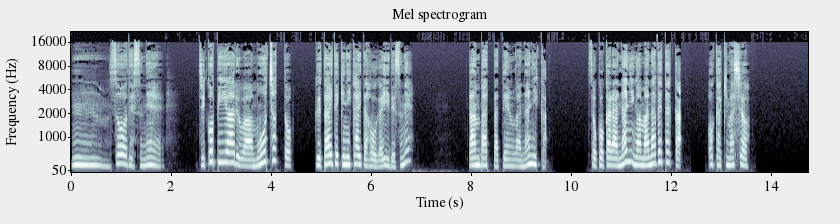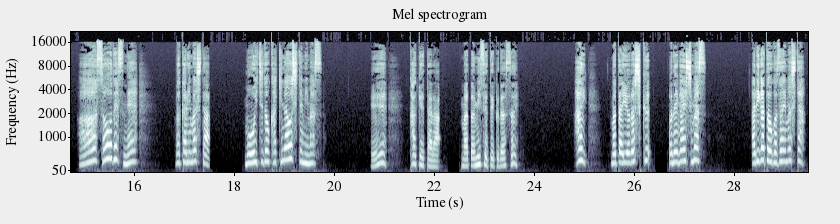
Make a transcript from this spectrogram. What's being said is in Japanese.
うーん、そうですね。自己 PR はもうちょっと具体的に書いた方がいいですね。頑張った点は何か、そこから何が学べたかを書きましょう。ああ、そうですね。わかりました。もう一度書き直してみます。ええ、書けたらまた見せてください。はい、またよろしくお願いします。ありがとうございました。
